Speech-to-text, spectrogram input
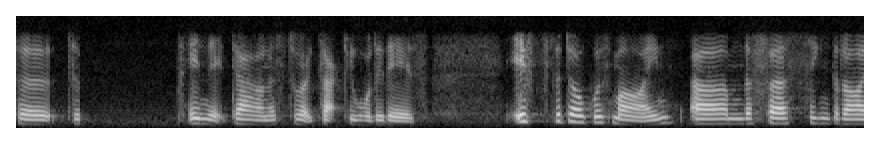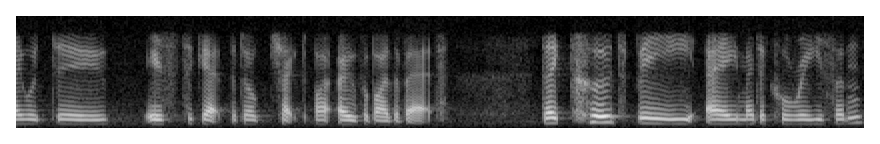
to, to pin it down as to exactly what it is. If the dog was mine, um, the first thing that I would do is to get the dog checked by, over by the vet. There could be a medical reason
